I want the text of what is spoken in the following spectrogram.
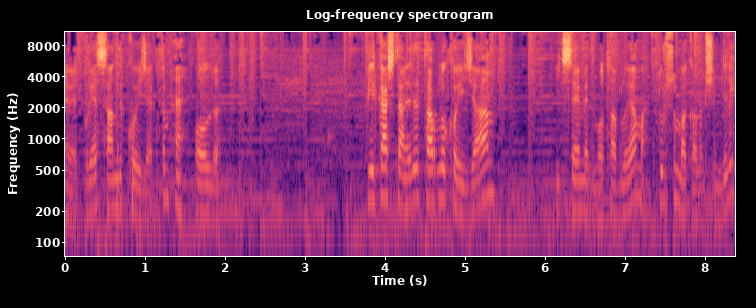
Evet buraya sandık koyacaktım. Heh oldu. Birkaç tane de tablo koyacağım. Hiç sevmedim o tabloyu ama dursun bakalım şimdilik.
